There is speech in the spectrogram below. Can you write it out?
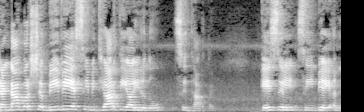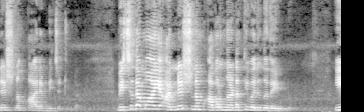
രണ്ടാം വർഷ ബി വി എസ് സി വിദ്യാർത്ഥിയായിരുന്നു സിദ്ധാർത്ഥൻ. കേസിൽ സി ബി ഐ അന്വേഷണം ആരംഭിച്ചിട്ടുണ്ട്. വിശദമായ അന്വേഷണം അവർ നടത്തി വരുന്നതേയുള്ളൂ. ഈ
